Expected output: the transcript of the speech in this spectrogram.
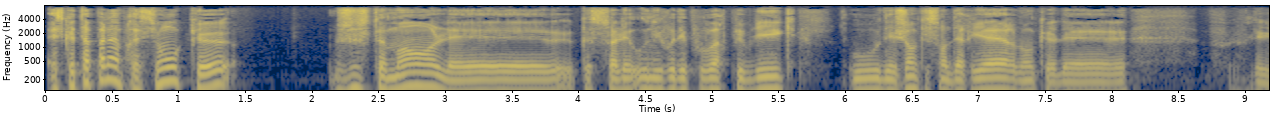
Est-ce que tu n'as pas l'impression que justement les que ce soit les, au niveau des pouvoirs publics ou des gens qui sont derrière, donc les, les,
